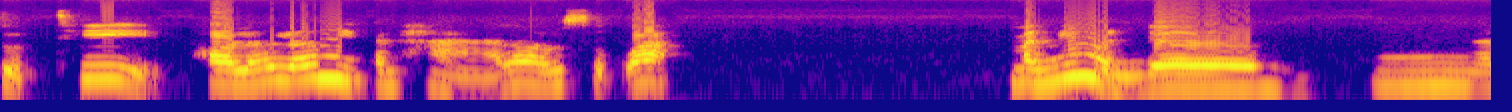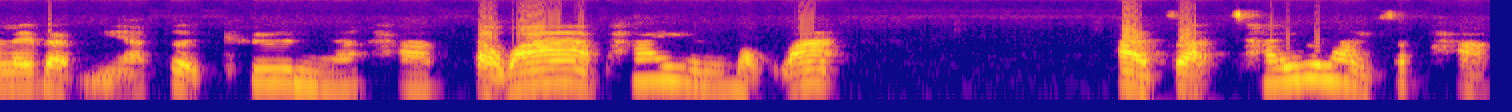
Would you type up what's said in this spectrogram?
จุดที่พอแล้วเริ่มมีปัญหาแล้วเรารู้สึกว่า มันไม่เหมือนเดิม อะไรแบบนี้เกิดขึ้นนะคะ แต่ว่าไพ่ยังบอกว่า อาจจะใช้เวลาอีกสักพัก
